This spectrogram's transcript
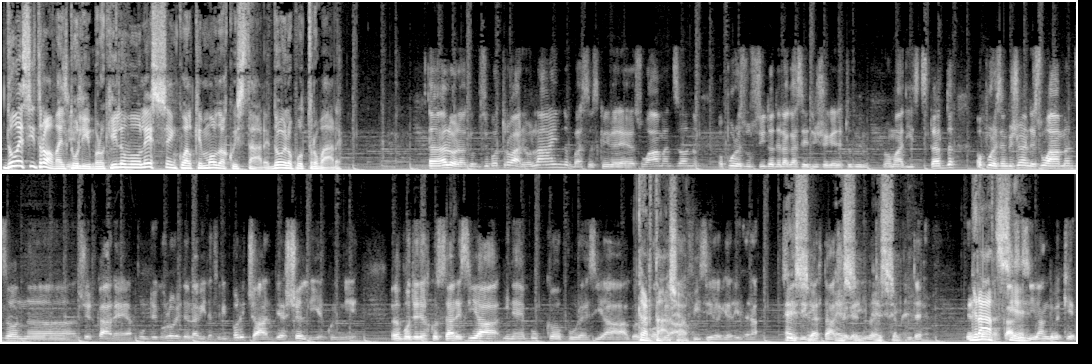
dove si trova il sì, tuo libro? Chi lo volesse in qualche modo acquistare, dove lo può trovare? Eh, allora, si può trovare online, basta scrivere su Amazon oppure sul sito della casa editrice che hai detto tu, Nomadistad, oppure semplicemente su Amazon uh, cercare appunto i colori della vita Filippo Ricciardi, esce lì e quindi uh, potete acquistare sia in ebook oppure sia con cartaceo. la fisica che arriverà. Sì, eh sì, cartaceo eh che arriverà eh sì. Grazie. Casa, sì, anche perché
